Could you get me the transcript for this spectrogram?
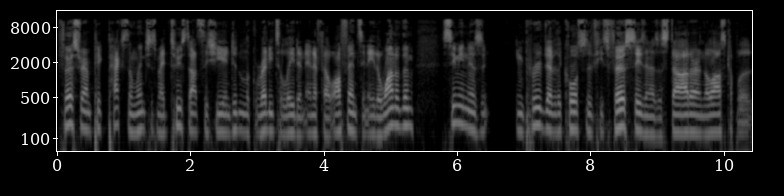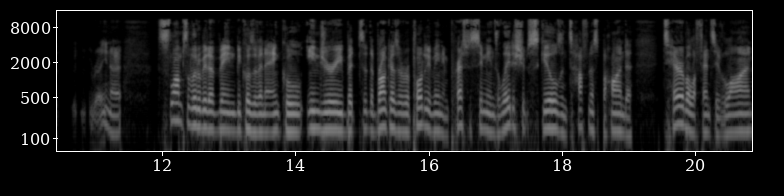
First round pick Paxton Lynch has made two starts this year and didn't look ready to lead an NFL offense in either one of them. Siemian has improved over the course of his first season as a starter, and the last couple of, you know, slumps a little bit have been because of an ankle injury, but the Broncos have reportedly been impressed with Siemian's leadership skills and toughness behind a terrible offensive line.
